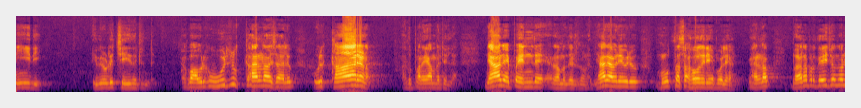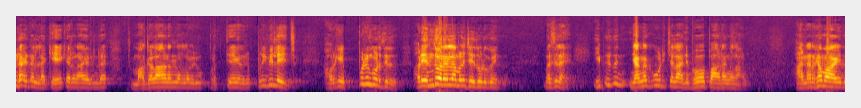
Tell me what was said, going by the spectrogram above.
നീതി ഇവരോട് ചെയ്തിട്ടുണ്ട്. അപ്പോൾ അവർക്ക് ഒരു കാരണവശാലും ഒരു കാരണം അത് പറയാൻ പറ്റില്ല. ഞാൻ ഇപ്പോൾ എന്റെ സംബന്ധിച്ചിടത്തോളം ഞാൻ അവരെ ഒരു മൂത്ത സഹോദരിയെ പോലെയാണ്. കാരണം വേറെ പ്രത്യേകിച്ചൊന്നും ഉണ്ടായിട്ടല്ല. കെ കരുണാകരന്റെ മകളാണെന്നുള്ള ഒരു പ്രത്യേക ഒരു പ്രിവിലേജ് അവർക്ക് എപ്പോഴും കൊടുത്തിരുന്നു. അവരെന്ത് പറയാനും നമ്മൾ ചെയ്തു കൊടുക്കുമായിരുന്നു മനസ്സിലായി? ഇത് ഞങ്ങൾക്ക് കൂടി ചില അനുഭവ പാഠങ്ങളാണ്. അനർഹമായത്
